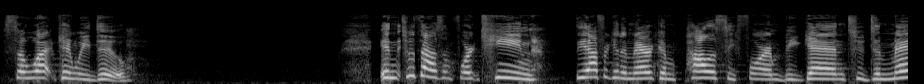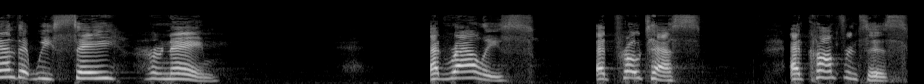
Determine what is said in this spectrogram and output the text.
So, what can we do? In 2014, the African American Policy Forum began to demand that we say her name at rallies, at protests, at conferences,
